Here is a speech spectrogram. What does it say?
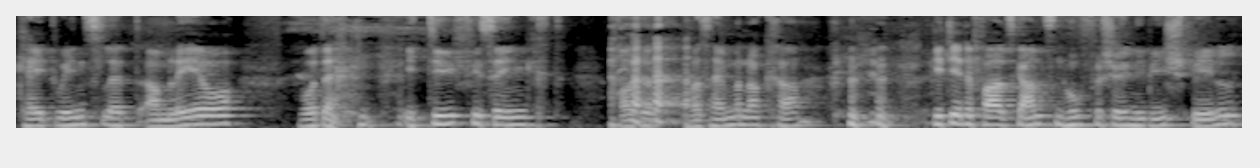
Kate Winslet am Leo, wo dann in die Tiefe sinkt. Oder was haben wir noch gehabt? gibt jedenfalls ganz einen Haufen schöne Beispiele,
